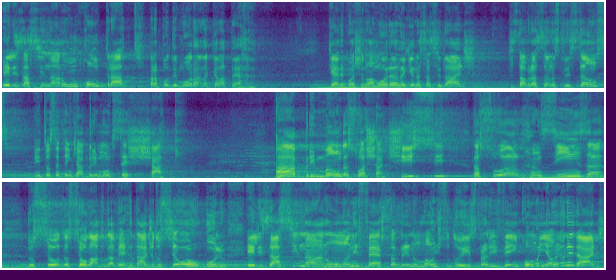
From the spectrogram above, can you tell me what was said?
Eles assinaram um contrato para poder morar naquela terra. Querem continuar morando aqui nessa cidade, que está abraçando os cristãos? Então você tem que abrir mão de ser chato. Abre mão da sua chatice, da sua ranzinza, do seu, do seu lado da verdade, do seu orgulho. Eles assinaram um manifesto abrindo mão de tudo isso para viver em comunhão e unidade.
